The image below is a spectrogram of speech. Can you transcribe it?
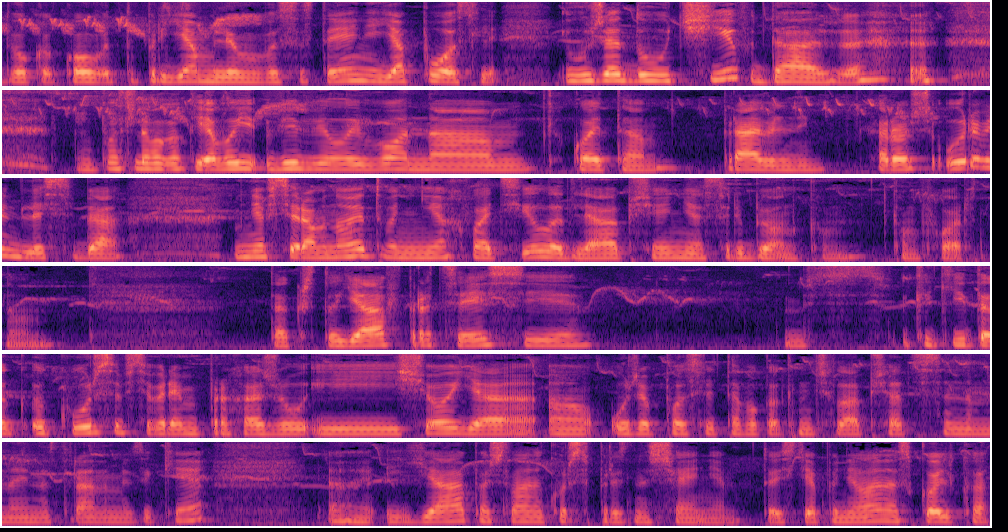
до какого-то приемлемого состояния я после. И уже доучив даже, после того, как я вывела его на какой-то правильный, хороший уровень для себя, мне все равно этого не хватило для общения с ребенком комфортного. Так что я в процессе какие-то курсы все время прохожу. И еще я а, уже после того, как начала общаться с сыном на иностранном языке, а, я пошла на курсы произношения. То есть я поняла, насколько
